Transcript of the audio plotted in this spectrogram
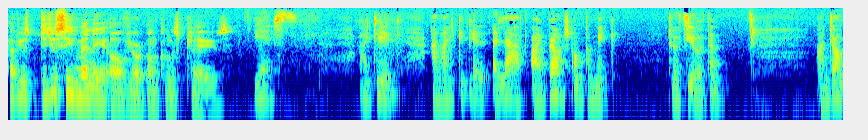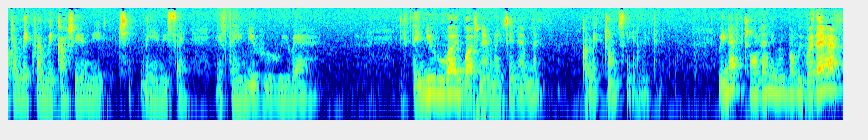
Have you? Did you see many of your uncle's plays? Yes, I did. And I'll give you a laugh. I brought Uncle Mick to a few of them. And Uncle Mick, when we got in, he tipped me and he said, if they knew who we were, if they knew who I was now, and I say, no, no, Uncle Mick, don't say anything. We never told anyone, but we were there.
